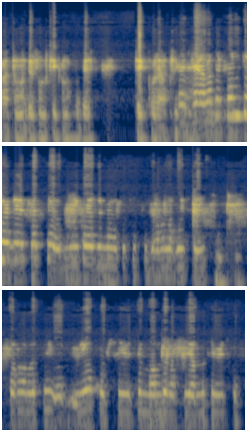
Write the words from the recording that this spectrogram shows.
বা তোমাদের ফোনকে কোনোভাবে টেক করা আছে হ্যাঁ, আমাদের ফোন তো আগে ফ্ল্যাশকে ইয়ে করার জন্য কিছু ঝামেলা হয়েছেই আচ্ছা। তখন আমরা ইয়েও করছি সিম বন্ধ রাখছি আমরা সিম ইউজ করছি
